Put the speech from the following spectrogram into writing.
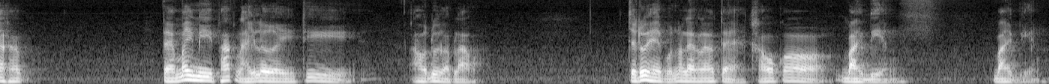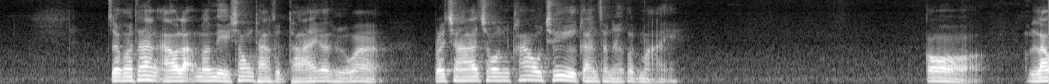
นะครับ แต่ไม่มีพักไหนเลยที่เอาด้วยกับเรา จะด้วยเหตุผลอะไรก็แล้ว แต่เขาก็บ่ายเบี่ยงบ่ายเบี่ยงจนกระทั่งเอาละมันมีช่องทางสุดท้ายก็คือว่า ประชาชนเข้าชื่อการเสนอกฎหมาย ก็เรา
